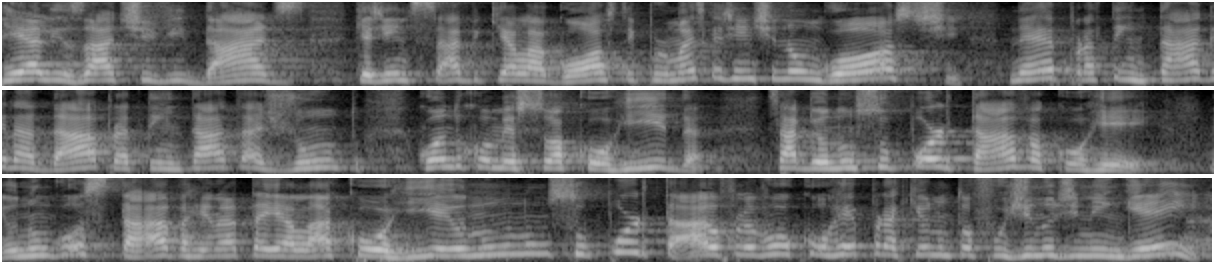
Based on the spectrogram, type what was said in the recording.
realizar atividades que a gente sabe que ela gosta e por mais que a gente não goste, né, para tentar agradar, para tentar estar junto. Quando começou a corrida, sabe, eu não suportava correr. Eu não gostava, a Renata ia lá, corria, eu não, não suportava. Eu falei, vou correr para quê? Eu não estou fugindo de ninguém.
